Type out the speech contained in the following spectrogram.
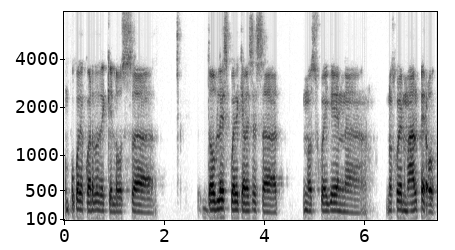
un, poco de acuerdo de que los uh, dobles puede que a veces nos jueguen, nos jueguen mal, pero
